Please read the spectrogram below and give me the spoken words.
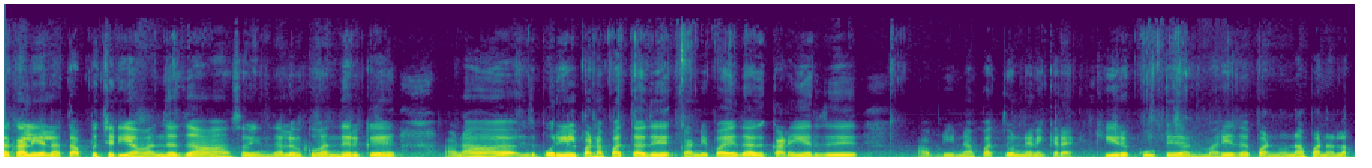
தக்காளி எல்லாம் தப்பு செடியாக வந்தது தான் ஸோ இந்த அளவுக்கு வந்திருக்கு. ஆனால் இது பொரியல் பண்ண பத்தாது. கண்டிப்பாக ஏதாவது கடையிறது அப்படின்னா பத்தும்னு நினைக்கிறேன். கீரை கூட்டு அந்த மாதிரி எதாவது பண்ணுன்னா பண்ணலாம்.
